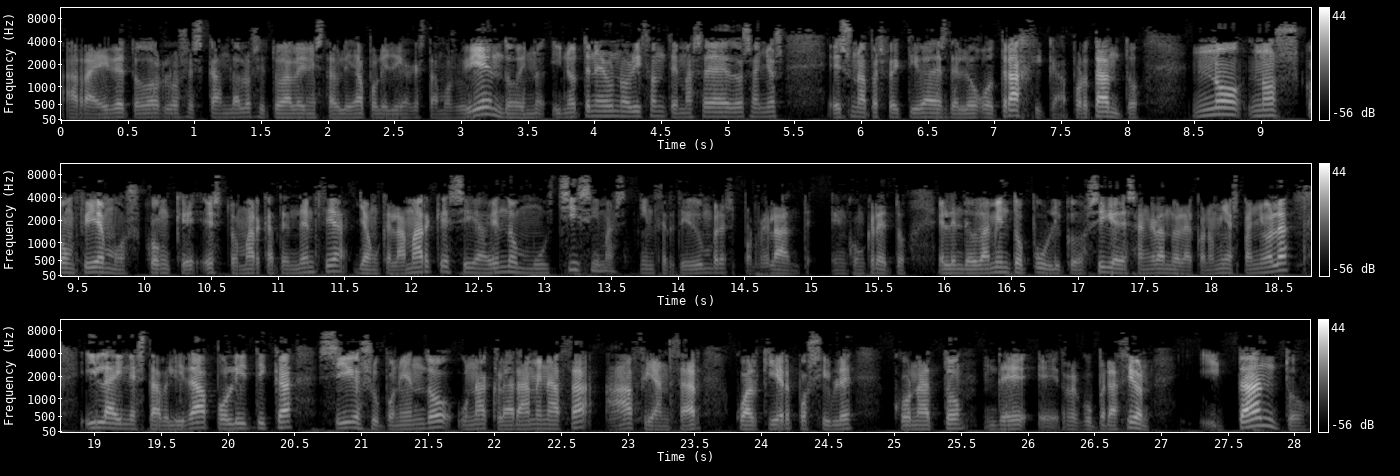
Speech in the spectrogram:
a raíz de todos los escándalos y toda la inestabilidad política que estamos viviendo. Y no, tener un horizonte más allá de dos años es una perspectiva desde luego trágica. Por tanto, no nos confiemos con que esto marca tendencia y aunque la marque sigue habiendo muchísimas incertidumbres por delante. En concreto, el endeudamiento público sigue desangrando la economía española y la inestabilidad política sigue suponiendo una clara amenaza a afianzar cualquier posible conato de eh, recuperación. Y tanto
